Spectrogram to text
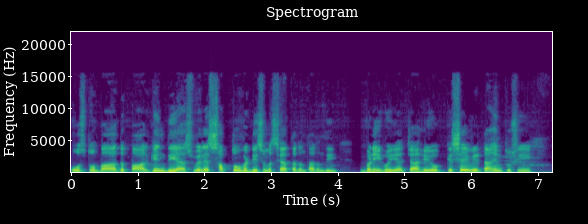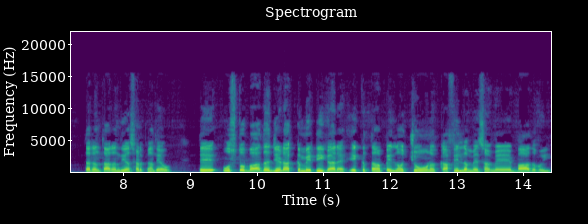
ਉਸ ਤੋਂ ਬਾਅਦ ਪਾਰਕਿੰਗ ਦੀ ਇਸ ਵੇਲੇ ਸਭ ਤੋਂ ਵੱਡੀ ਸਮੱਸਿਆ ਤਰਨਤਾਰਨ ਦੀ ਬਣੀ ਹੋਈ ਹੈ। ਚਾਹੇ ਉਹ ਕਿਸੇ ਵੀ ਟਾਈਮ ਤੁਸੀਂ ਤਰਨਤਾਰਨ ਦੀਆਂ ਸੜਕਾਂ ਤੇ ਆਓ। ਤੇ ਉਸ ਤੋਂ ਬਾਅਦ ਜਿਹੜਾ ਕਮੇਟੀ ਘਰ ਹੈ, ਇੱਕ ਤਾਂ ਪਹਿਲੋਂ ਚੋਣ ਕਾਫੀ ਲੰਮੇ ਸਮੇਂ ਬਾਅਦ ਹੋਈ।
